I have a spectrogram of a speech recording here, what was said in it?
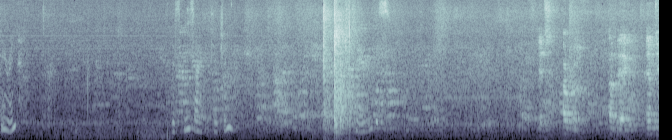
Karen is inside the kitchen. Chairs. It's a room, a big, empty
